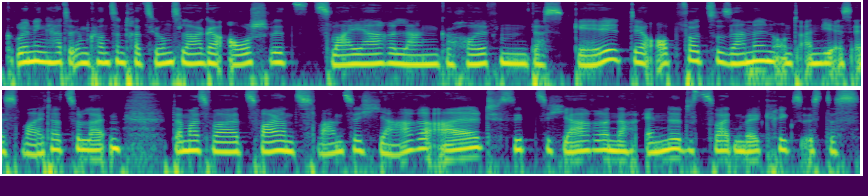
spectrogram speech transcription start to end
Gröning hatte im Konzentrationslager Auschwitz zwei Jahre lang geholfen, das Geld der Opfer zu sammeln und an die SS weiterzuleiten. Damals war er 22 Jahre alt. 70 Jahre nach Ende des Zweiten Weltkriegs ist das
